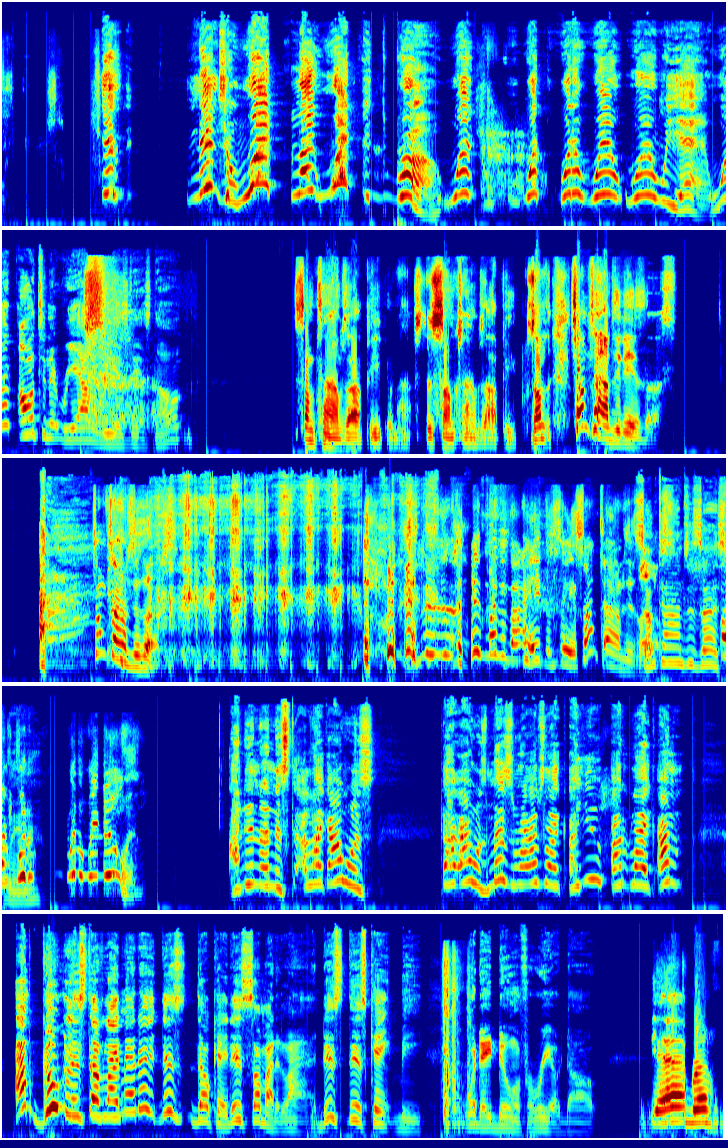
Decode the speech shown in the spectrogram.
Ninja, what? Like what, bruh? What? What? What? Where? Where are we at? What alternate reality is this, dog? Sometimes our people now. Sometimes our people. Some sometimes it is us. Sometimes it's us. as much as I hate to say it, sometimes it's us. Sometimes it's us, Like man. what? What are we doing? I didn't understand. Like I was, I was messing around. I was like, "Are you?" I'm like, I'm, I'm googling stuff. Like, man, they, this okay? This somebody lying. This this can't be what they doing for real, dog. Yeah, bro.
